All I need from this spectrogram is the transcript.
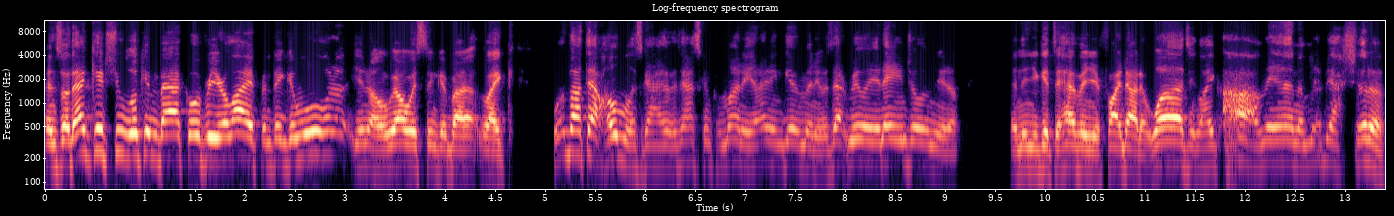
And so that gets you looking back over your life and thinking, well, you know, we always think about like, what about that homeless guy that was asking for money? I didn't give him any. Was that really an angel? And you know, and then you get to heaven, you find out it was, and like, oh man, maybe I should have.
